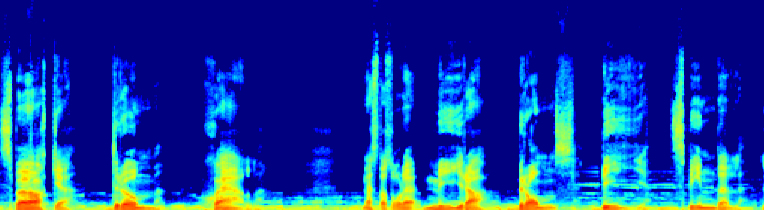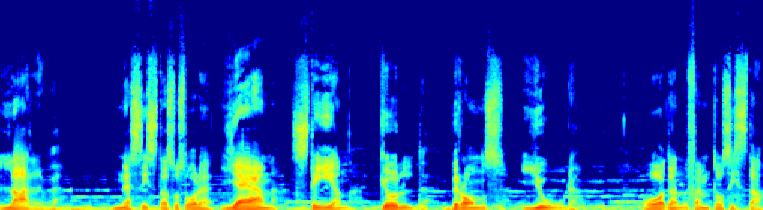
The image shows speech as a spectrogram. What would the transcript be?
spöke, dröm, själ. Nästa står det myra, broms, bi, spindel, larv. Näst sista så står det järn, sten, guld, brons, jord. Och den femte och sista.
